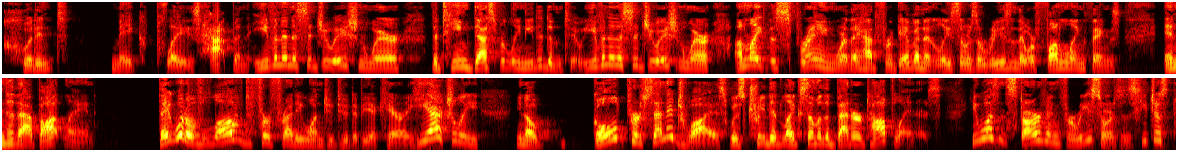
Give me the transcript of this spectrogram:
couldn't make plays happen, even in a situation where the team desperately needed him to. Even in a situation where, unlike the spring where they had Forg1ven, and at least there was a reason they were funneling things into that bot lane, they would have loved for Freddie 122 to be a carry. He actually, you know, gold percentage wise was treated like some of the better top laners. He wasn't starving for resources. He just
